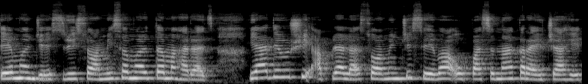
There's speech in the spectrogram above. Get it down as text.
ते म्हणजे श्री स्वामी समर्थ महाराज. या दिवशी आपल्याला स्वामींची सेवा उपासना करायची आहेत.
